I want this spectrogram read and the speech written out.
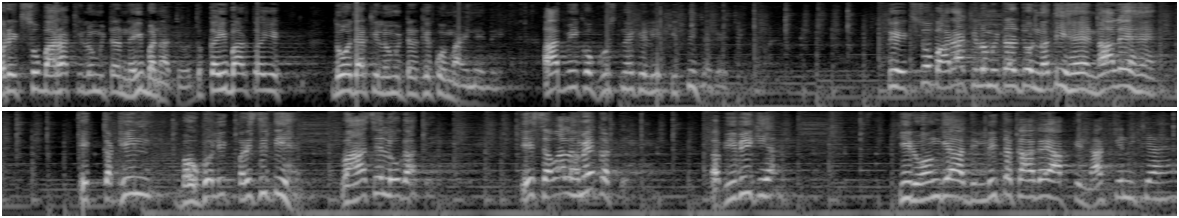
और 112 किलोमीटर नहीं बनाते हो तो कई बार तो ये 2000 किलोमीटर के कोई मायने नहीं। आदमी को घुसने के लिए कितनी जगह चाहिए? तो 112 किलोमीटर जो नदी है, नाले हैं, एक कठिन भौगोलिक परिस्थिति है, वहाँ से लोग आते हैं। ये सवाल हमें करते हैं। अभी भी किया कि रोहिंग्या दिल्ली तक आ गए, आपके नाक के नीचे आया।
